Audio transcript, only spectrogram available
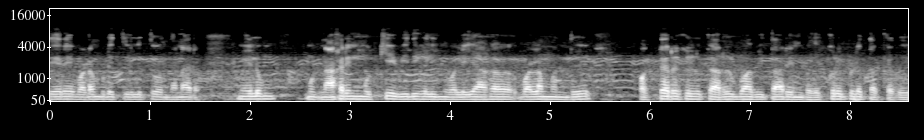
தேரை வடம் பிடித்து இழுத்து வந்தனர். மேலும் நகரின் முக்கிய வீதிகளின் வழியாக வலம் வந்து பக்தர்களுக்கு அருள்பாவித்தார் என்பது குறிப்பிடத்தக்கது.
